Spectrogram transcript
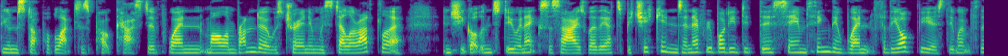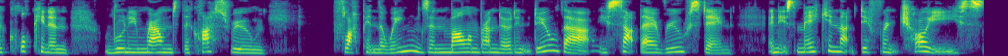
the Unstoppable Actors podcast of when Marlon Brando was training with Stella Adler and she got them to do an exercise where they had to be chickens and everybody did the same thing. They went for the obvious, they went for the clucking and running round the classroom, flapping the wings. And Marlon Brando didn't do that. He sat there roosting and it's making that different choice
